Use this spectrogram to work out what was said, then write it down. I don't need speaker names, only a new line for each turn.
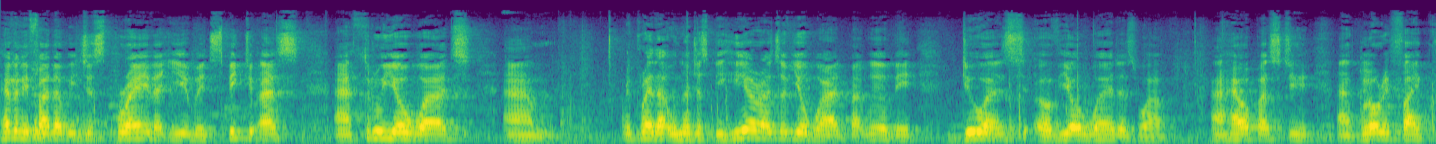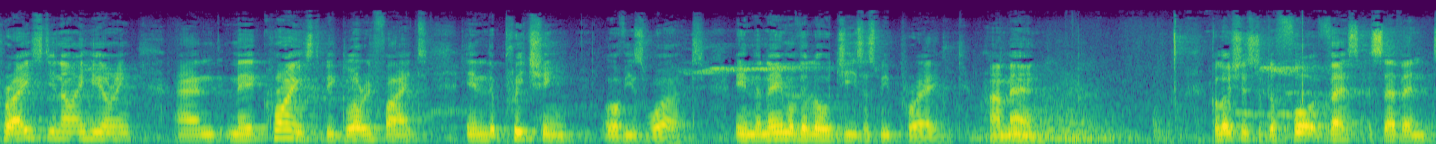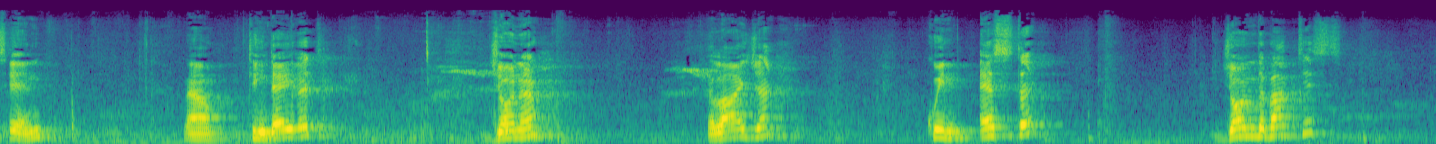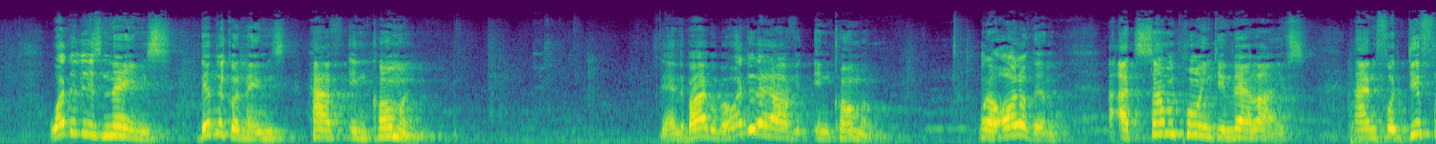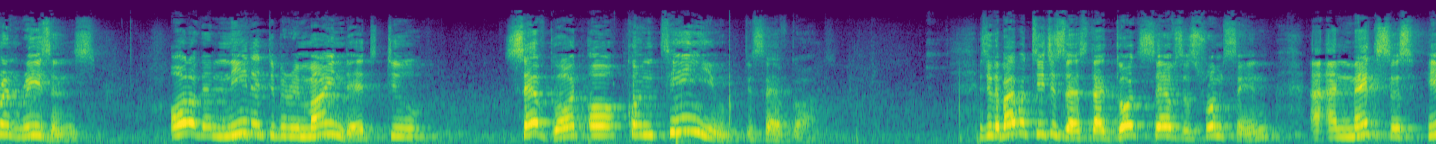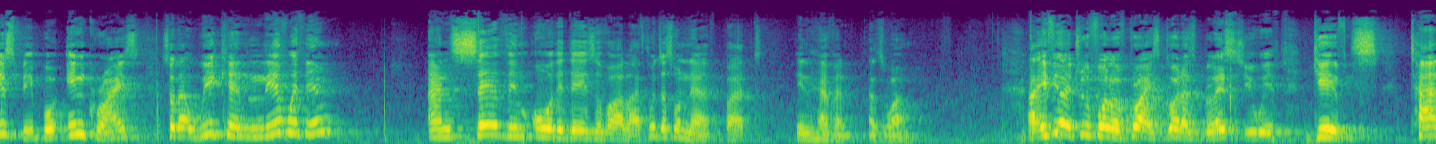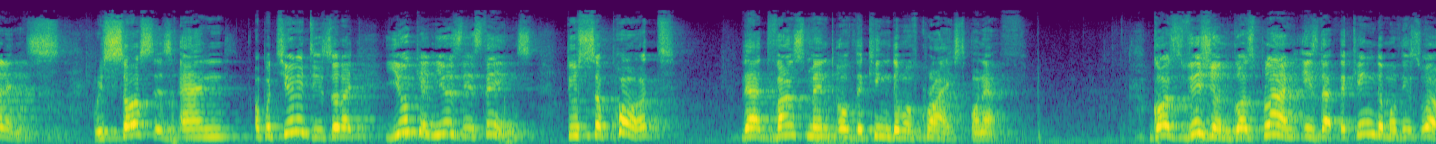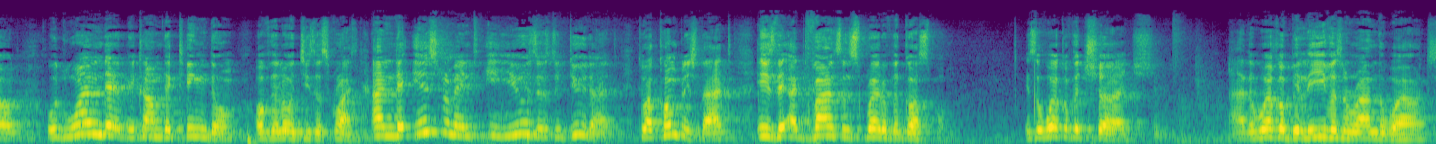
Heavenly Father, we just pray that you would speak to us uh, through your words. Um, we pray that we'll not just be hearers of your word, but we'll be doers of your word as well. Uh, help us to uh, glorify Christ in our hearing, and may Christ be glorified in the preaching of his word. In the name of the Lord Jesus, we pray. Amen. Colossians chapter 4, verse 17. Now, King David, Jonah, Elijah, Queen Esther, John the Baptist. What do these names, biblical names, have in common? They're in the Bible, but what do they have in common? Well, all of them, at some point in their lives, and for different reasons, all of them needed to be reminded to serve God or continue to serve God. You see, the Bible teaches us that God saves us from sin and makes us his people in Christ so that we can live with him and serve him all the days of our life, not just on earth, but in heaven as well. Uh, if you're a true follower of Christ, God has blessed you with gifts, talents, resources, and opportunities so that you can use these things to support the advancement of the kingdom of Christ on earth. God's vision, God's plan is that the kingdom of this world would one day become the kingdom of the Lord Jesus Christ. And the instrument he uses to do that, to accomplish that, is the advance and spread of the gospel. It's the work of the church, uh, the work of believers around the world.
